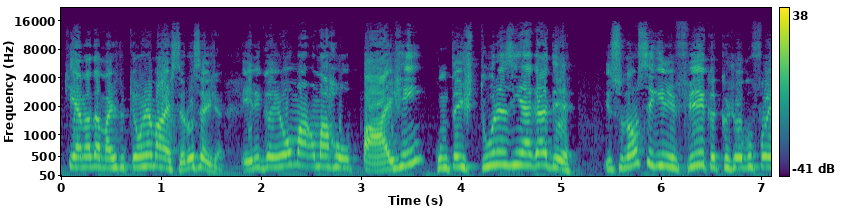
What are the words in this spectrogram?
Que é nada mais do que um remaster. Ou seja, ele ganhou uma, uma roupagem com texturas em HD. Isso não significa que o jogo foi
